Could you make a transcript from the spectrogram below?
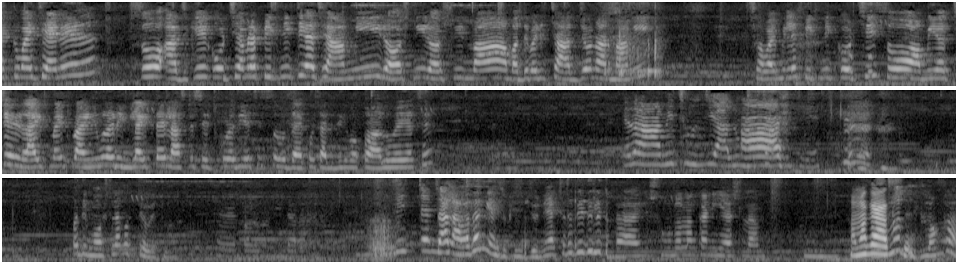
Back to my channel so আজকে করছি আমরা পিকনিক ঠিক আছে? আমি রশনি রশনির মা আমাদের বাড়ির চারজন আর মামি সবাই মিলে পিকনিক করছি। সো আমি হচ্ছে লাইট মাইট পাইনি বলে রিং লাইটটাই লাস্টে সেট করে দিয়েছি। সো দেখো চারিদিকে কত আলো হয়ে গেছে। এবার আমি ছুলছি আলু। ওদি মশলা করতে হবে তো? দিচ্ছেন চাল আলাদা নিয়ে আসো কিছুর জন্য? একসাথে দিয়ে দিলে শুকনো লঙ্কা নিয়ে আসলাম। আমাকে আছে। লঙ্কা?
